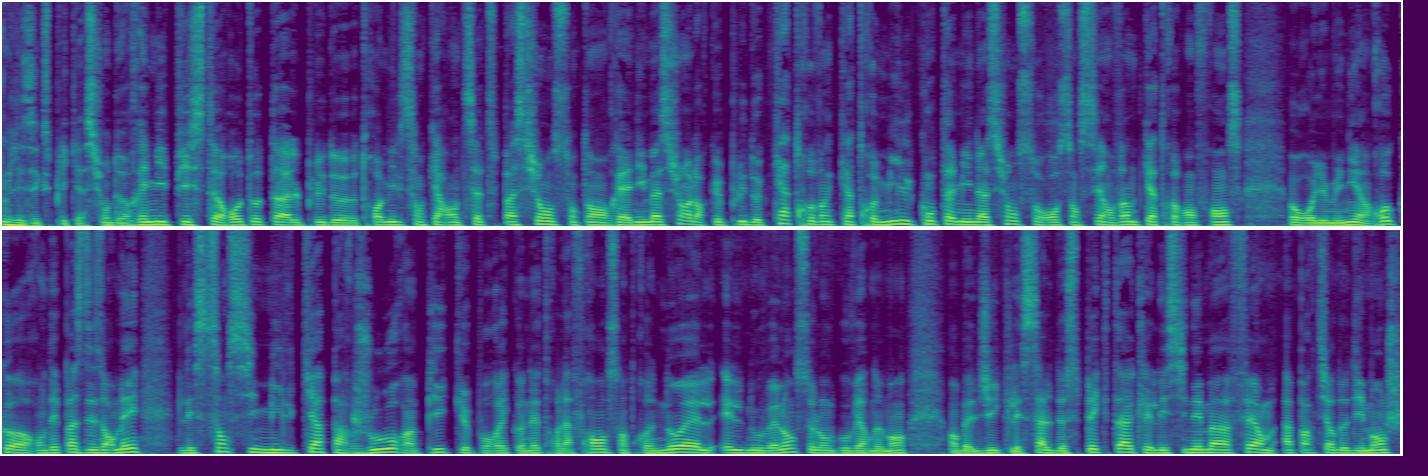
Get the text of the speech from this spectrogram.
Les explications de Rémi Pister. Au total, plus de 3147 patients sont en réanimation alors que plus de 84 000 contaminations sont recensées en 24 heures en France. Au Royaume-Uni, un record. On dépasse désormais les 106 000 cas par jour, un pic que pourrait connaître la France entre Noël et le Nouvel An selon le gouvernement. En Belgique, les salles de spectacle et les cinémas ferment à partir de dimanche.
